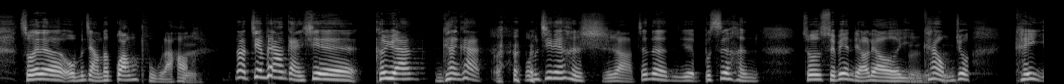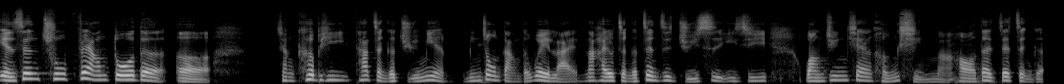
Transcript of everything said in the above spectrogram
所谓的我们讲的光谱了哈。那今天非常感谢柯玉安，你看看我们今天很实啊，真的也不是很说随便聊聊而已。你看我们就可以衍生出非常多的呃，像柯批他整个局面，民众党的未来，那还有整个政治局势以及网军现在横行嘛，哈，在在整个，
